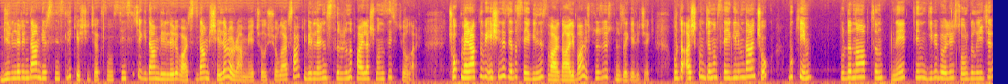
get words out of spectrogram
birilerinden bir sinsilik yaşayacaksınız. Sinsice giden birileri var. Sizden bir şeyler öğrenmeye çalışıyorlar. Sanki birilerinin sırrını paylaşmanızı istiyorlar. Çok meraklı bir eşiniz ya da sevgiliniz var galiba. Üstünüze üstünüze gelecek. Burada aşkım canım sevgilimden çok bu kim? Burada ne yaptın? Ne ettin? gibi böyle bir sorgulayıcı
